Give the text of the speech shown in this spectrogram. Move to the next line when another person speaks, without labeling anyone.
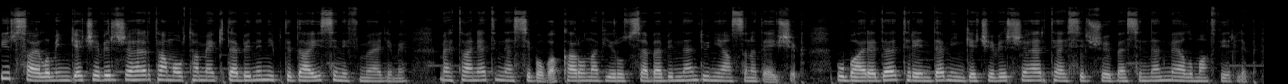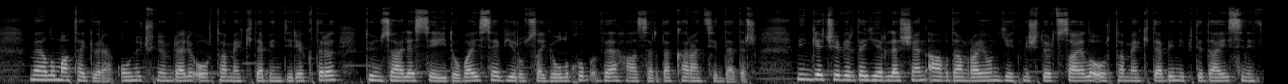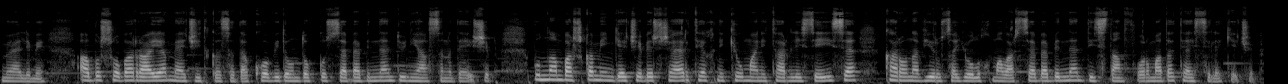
Bir saylı Mingəçevir şəhər tam orta məktəbinin ibtidai sinif müəllimi Mətanət Nəsibova koronavirus səbəbindən dünyasını dəyişib. Bu barədə trendə Mingəçevir şəhər təhsil şöbəsindən məlumat verilib. Məlumata görə 13 nömrəli orta məktəbin direktoru Tünzalə Seyidova isə virusa yoluxub və hazırda karantindədir. Mingəçevirdə yerləşən Ağdam rayon 74 saylı orta məktəbin ibtidai sinif müəllimi Abışova Raya Məcid qızı da COVID-19 səbəbindən dünyasını dəyişib dəyişib. Bundan başqa Mingəçevir şəhər texniki humanitar liseyi isə koronavirusa yoluxmalar səbəbindən distant formada təhsilə keçib.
